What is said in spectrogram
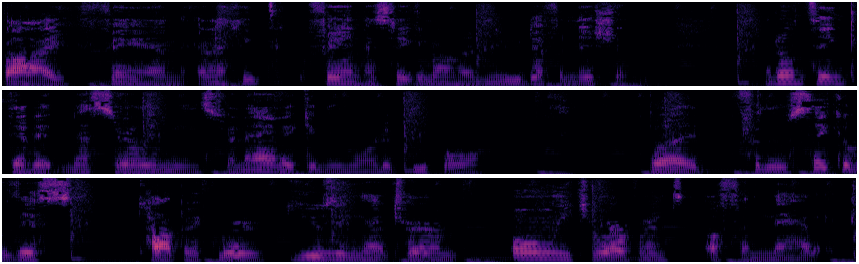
by fan, and I think fan has taken on a new definition. I don't think that it necessarily means fanatic anymore to people but for the sake of this topic, we're using that term only to reference a fanatic,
